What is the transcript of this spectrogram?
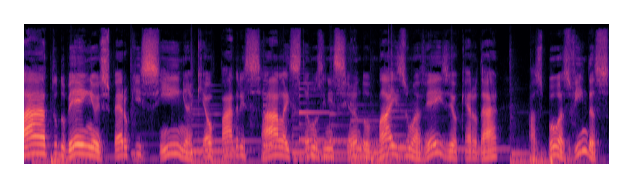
Olá, tudo bem? Eu espero que sim. Aqui é o Padre Sala. Estamos iniciando mais uma vez e eu quero dar as boas-vindas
